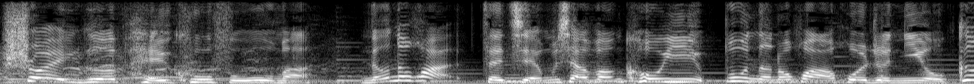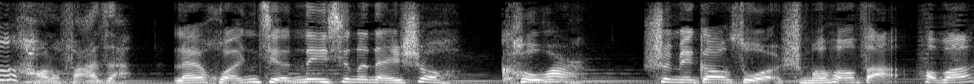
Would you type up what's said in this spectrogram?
帅哥陪哭服务吗？能的话，在节目下方扣一；不能的话，或者你有更好的法子来缓解内心的难受，扣二。顺便告诉我什么方法好吗？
